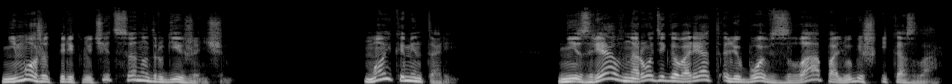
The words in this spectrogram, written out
Не может переключиться на других женщин. Мой комментарий. Не зря в народе говорят «любовь зла, полюбишь и козла».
